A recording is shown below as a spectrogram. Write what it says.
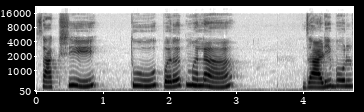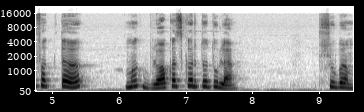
साक्षी तू परत मला जाडी बोल फक्त मग ब्लॉकच करतो तुला. शुभम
